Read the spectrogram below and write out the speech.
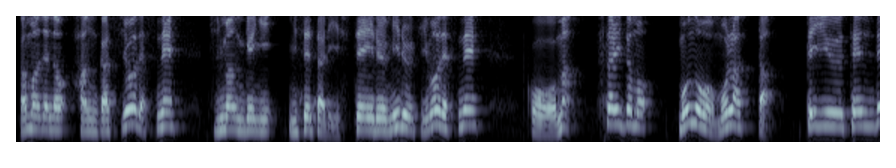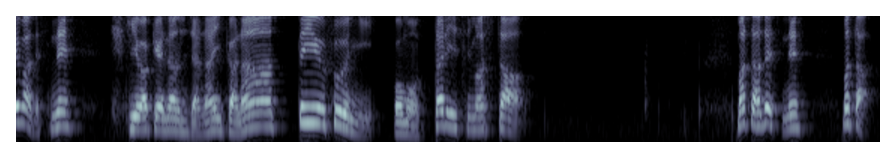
アマネのハンカチをですね、自慢げに見せたりしているミルキもですね、こう、まあ、二人とも物をもらったっていう点ではですね、引き分けなんじゃないかなっていう風に思ったりしました。またですね、また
